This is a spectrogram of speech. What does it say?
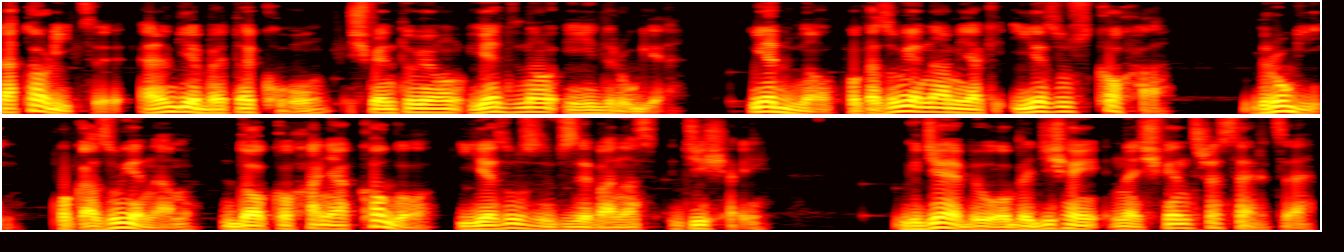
Katolicy LGBTQ świętują jedno i drugie. Jedno pokazuje nam, jak Jezus kocha, drugi pokazuje nam, do kochania kogo Jezus wzywa nas dzisiaj. Gdzie byłoby dzisiaj Najświętsze Serce?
